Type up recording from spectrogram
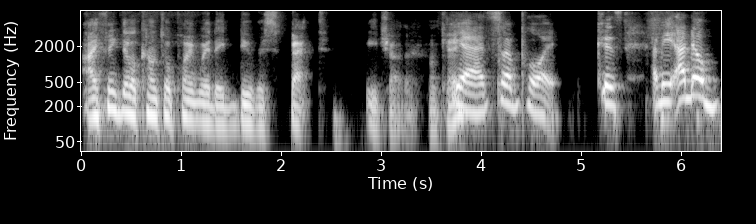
I think they will come to a point where they do respect each other. Okay. Yeah, at some point. Because I mean, I know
